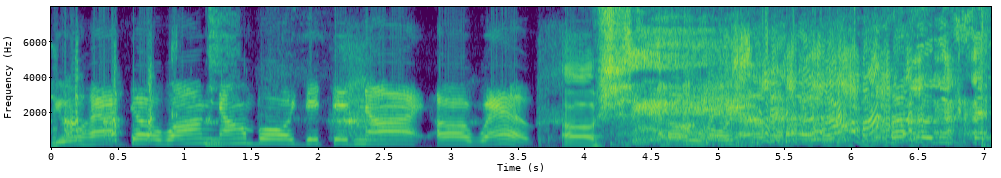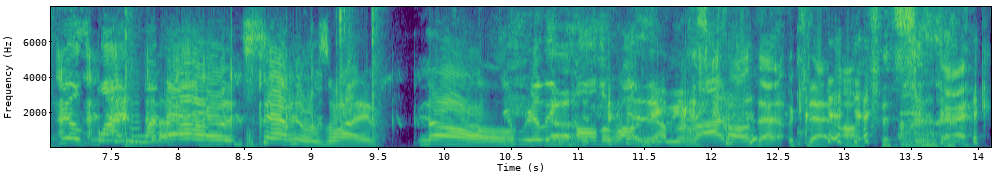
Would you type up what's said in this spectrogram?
You have the wrong number. This is not uh, Rev. oh shit! Samuel's wife. My Oh, bad. it's Samuel's wife. No. You really No, called the I wrong think number. we just Ron. called that that officer back.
